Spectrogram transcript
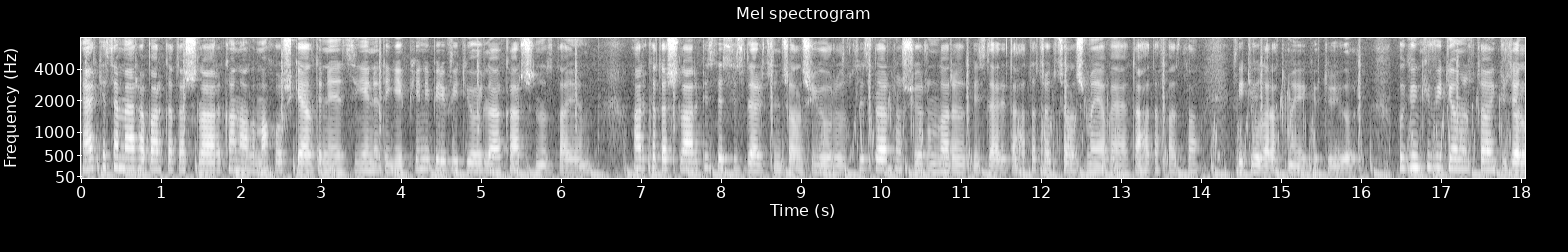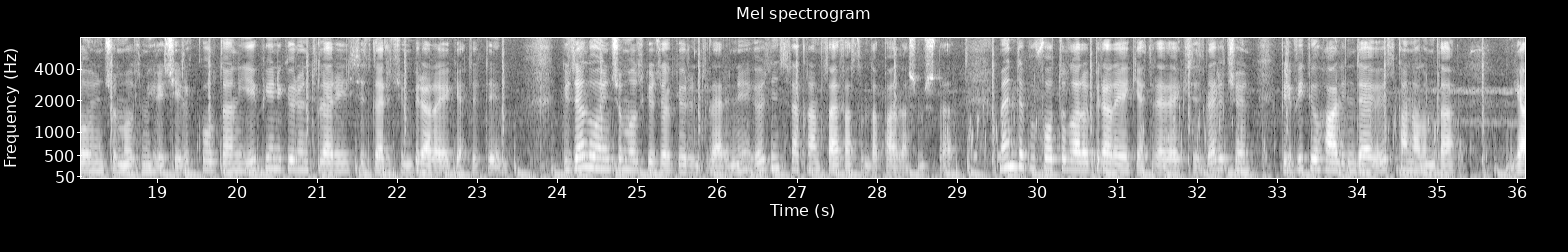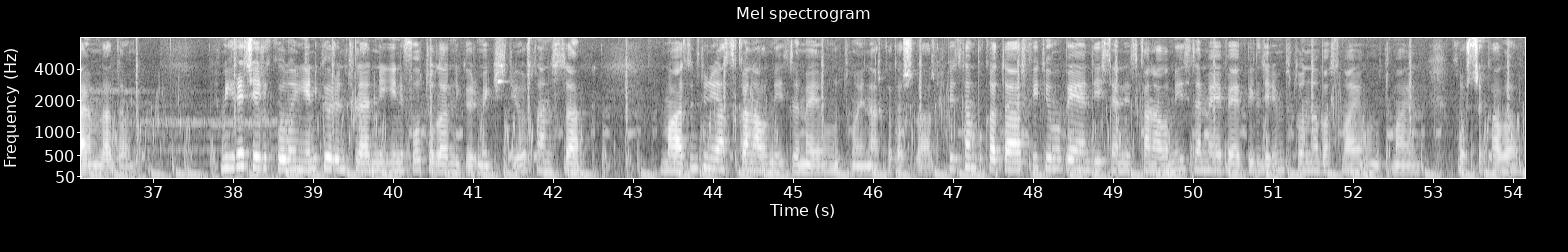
Herkese merhaba arkadaşlar. Kanalıma hoş geldiniz. Yine de yepyeni bir videoyla karşınızdayım. Arkadaşlar biz de sizler için çalışıyoruz. Sizlerin hoş yorumları bizleri daha da çok çalışmaya ve daha da fazla videolar atmaya götürüyor. Bugünkü videomuzda güzel oyuncumuz Mihri Çelikkol'dan yepyeni görüntüleri sizler için bir araya getirdim. Güzel oyuncumuz güzel görüntülerini öz Instagram sayfasında paylaşmıştı. Ben de bu fotoları bir araya getirerek sizler için bir video halinde öz kanalımda yayımladım. Mihre Çelikkol'un yeni görüntülerini, yeni fotolarını görmek istiyorsanızsa Mazin Dünyası kanalımı izlemeyi unutmayın arkadaşlar. Bizden bu kadar. Videomu beğendiyseniz kanalımı izlemeyi ve bildirim butonuna basmayı unutmayın. Hoşçakalın.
